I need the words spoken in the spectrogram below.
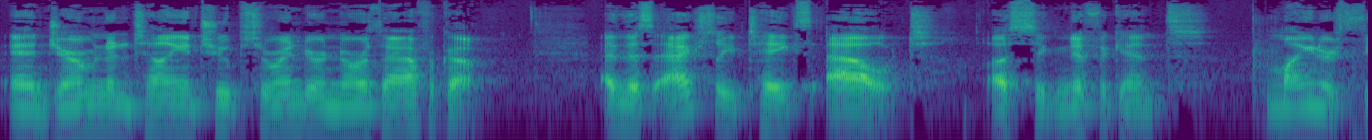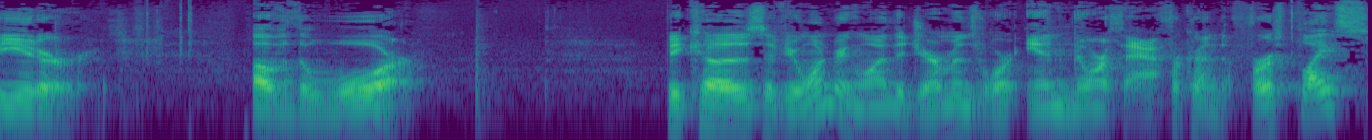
and German and Italian troops surrender in North Africa. And this actually takes out a significant minor theater of the war. Because if you're wondering why the Germans were in North Africa in the first place,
